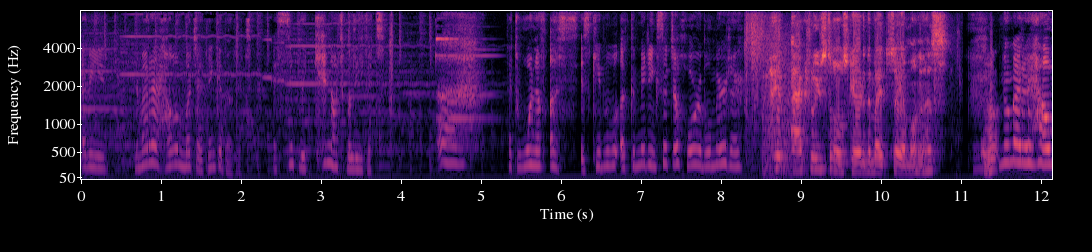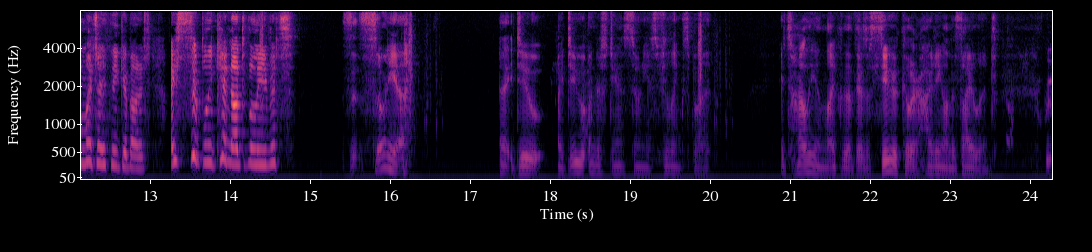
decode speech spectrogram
I mean, no matter how much I think about it, I simply cannot believe it. Uh, That one of us is capable of committing such a horrible murder. I'm actually so scared they might say Among Us. No matter how much I think about it, I simply cannot believe it. S- Sonia. I do, I do understand Sonia's feelings, but it's highly unlikely that there's a serial killer hiding on this island. We-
